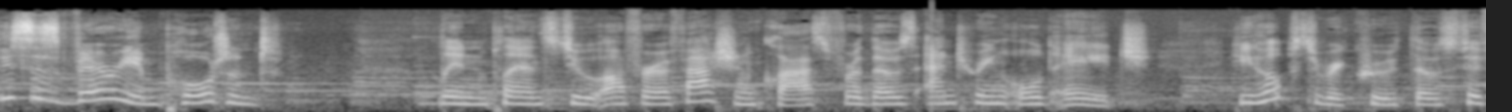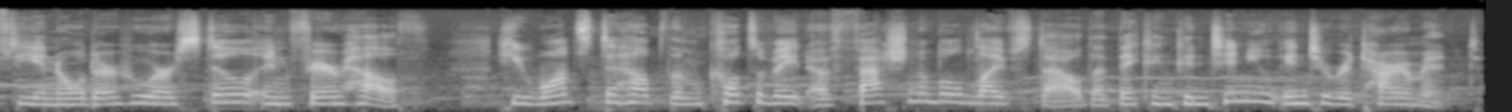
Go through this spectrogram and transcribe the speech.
This is very important. Lin plans to offer a fashion class for those entering old age. He hopes to recruit those 50 and older who are still in fair health. He wants to help them cultivate a fashionable lifestyle that they can continue into retirement.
